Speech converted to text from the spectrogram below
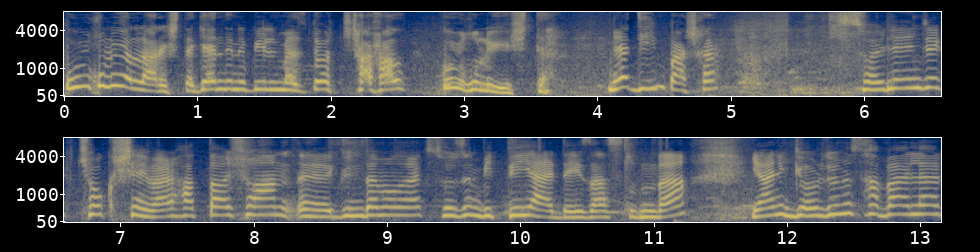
Uyguluyorlar işte. Kendini bilmez dört çakal uyguluyor işte. Ne diyeyim başka? Söylenecek çok şey var. Hatta şu an e, gündem olarak sözün bittiği yerdeyiz aslında. Yani gördüğümüz haberler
